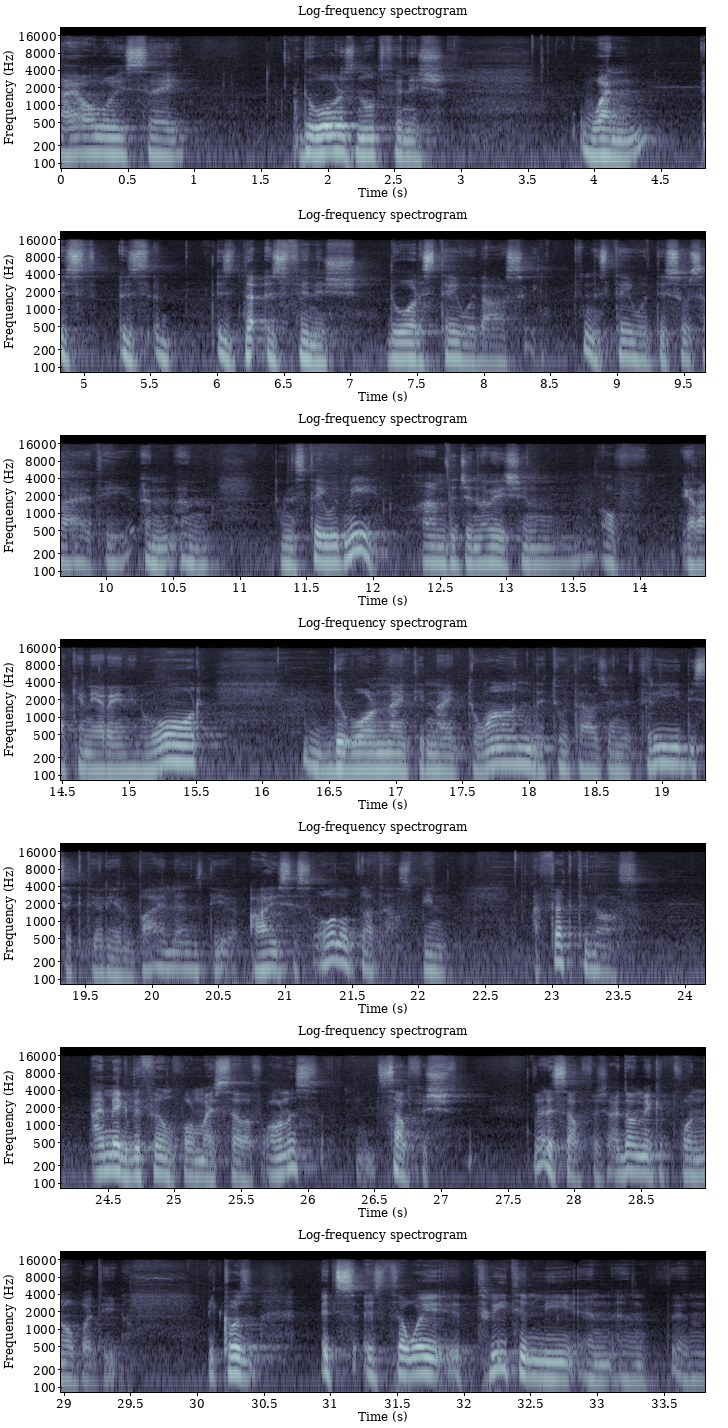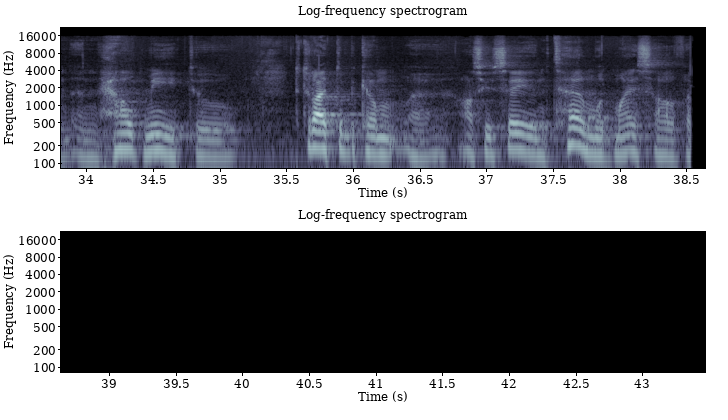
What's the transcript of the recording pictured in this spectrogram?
I always say the war is not finished when it's, is, is, is finished. The war stay with us and stay with the society and, and, and stay with me. I'm the generation of Iraq and Iranian war, the war in 1991, the 2003, the sectarian violence, the ISIS, all of that has been affecting us. I make the film for myself, honest, selfish, very selfish. I don't make it for nobody because it's, it's the way it treated me and, and, and, and helped me to, to try to become, uh, as you say, in term with myself.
